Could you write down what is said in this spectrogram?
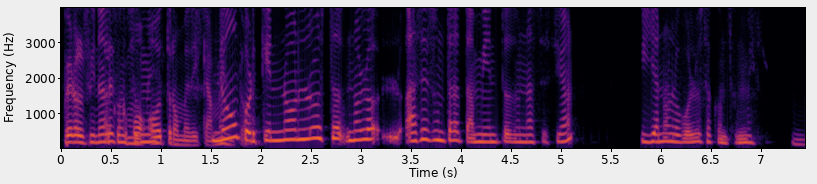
Pero al final es como consumir. otro medicamento. no, porque no lo, no lo haces un tratamiento de una sesión y ya no lo vuelves a consumir. Mm.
